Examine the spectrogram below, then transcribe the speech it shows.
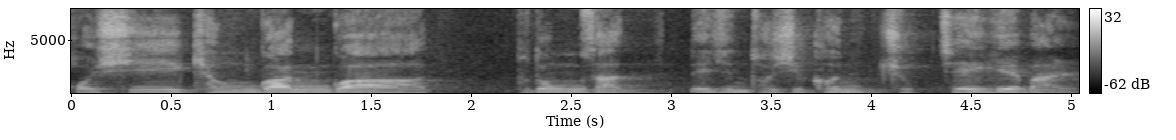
도시 경관과 부동산 내진 도시 건축 재개발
